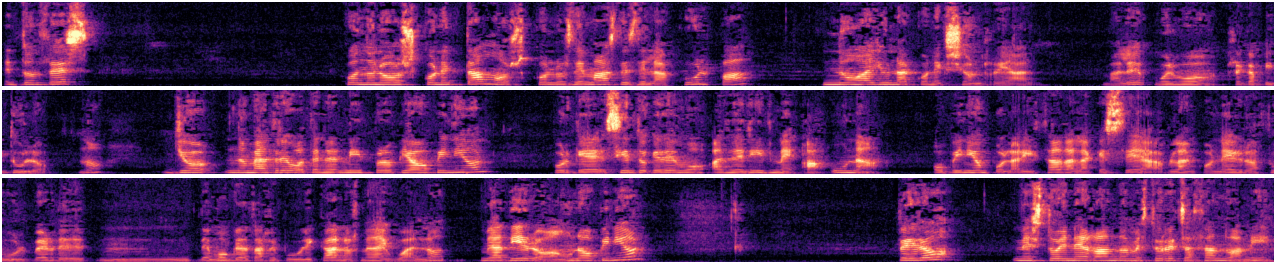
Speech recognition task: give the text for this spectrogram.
Entonces, cuando nos conectamos con los demás desde la culpa, no hay una conexión real. ¿Vale? Vuelvo, recapitulo, ¿no? Yo no me atrevo a tener mi propia opinión porque siento que debo adherirme a una opinión polarizada, la que sea, blanco, negro, azul, verde, mm, demócratas, republicanos, me da igual, ¿no? Me adhiero a una opinión pero me estoy negando, me estoy rechazando a mí.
